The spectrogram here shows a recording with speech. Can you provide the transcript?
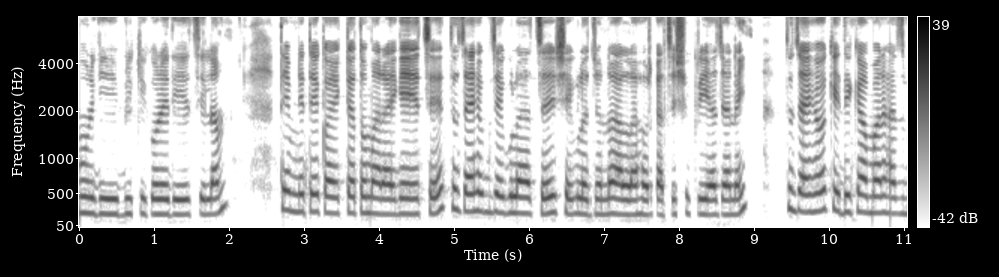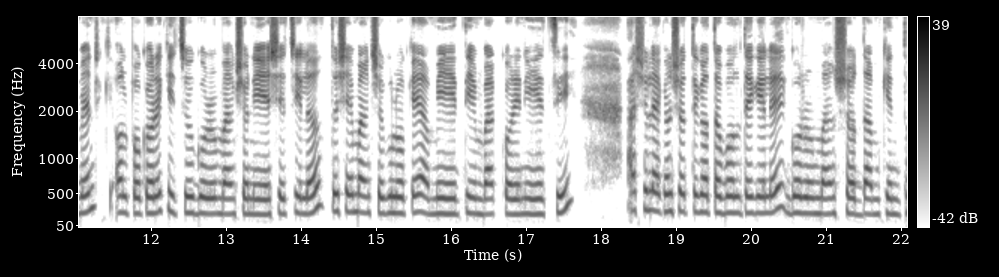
মুরগি বিক্রি করে দিয়েছিলাম। তেমনিতে কয়েকটা তো মারা গিয়েছে। তো যাই হোক, যেগুলো আছে সেগুলোর জন্য আল্লাহর কাছে শুক্রিয়া জানাই। তো যাই হোক, এদিকে আমার হাজব্যান্ড অল্প করে কিছু গরুর মাংস নিয়ে এসেছিল। তো সেই মাংসগুলোকে আমি তিন ভাগ করে নিয়েছি। আসলে এখন সত্যি কথা বলতে গেলে গরুর মাংসর দাম কিন্তু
